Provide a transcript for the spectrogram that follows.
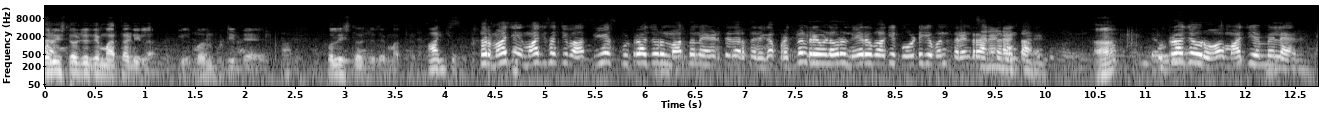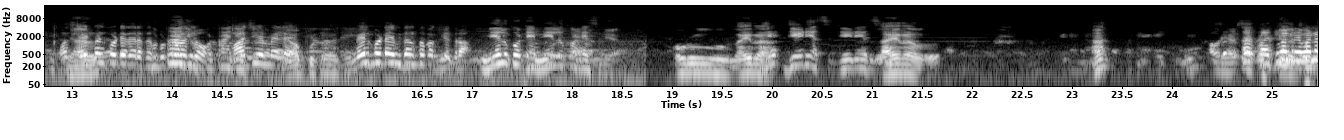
ಪೊಲೀಸ್ನವ್ರ ಜೊತೆ ಮಾತಾಡಿಲ್ಲ. ಇಲ್ಲಿ ಬಂದ್ಬಿಟ್ಟಿದ್ದೆ. ಪೊಲೀಸ್ನವ್ರ ಜೊತೆ ಮಾತಾಡಿ ಸರ್. ಮಾಜಿ ಮಾಜಿ ಸಚಿವ ಸಿ ಎಸ್ ಪುಟ್ಟರಾಜ್ ಅವರು ಮಾತನ್ನ ಹೇಳ್ತಿದ್ದಾರೆ ಸರ್. ಈಗ ಪ್ರಜ್ವಲ್ ರೇವಣ್ಣ ಅವರು ನೇರವಾಗಿ ಕೋರ್ಟಿಗೆ ಬಂದು ಸರೆಂಡರ್ ಆಗ್ತಾರೆ ಅಂತ. ಆ? ಪುಟ್ಟರಾಜ್ ಅವರು ಮಾಜಿ ಎಂ ಎಲ್ ಎ ಒಂದು ಸ್ಟೇಟ್ಮೆಂಟ್ ಕೊಟ್ಟಿದ್ದಾರೆ ಸರ್. ಪುಟ್ಟರಾಜು. ಮಾಜಿ ಎಂ ಎಲ್ ಎ. ಮೇಲ್ಕೋಟೆ ವಿಧಾನಸಭಾ ಕ್ಷೇತ್ರ. ಮೇಲ್ಕೋಟೆ ಮೇಲುಕೋಟೆ ಅವರು ಲೈರ? ಜೆಡಿಎಸ್ ಜೆಡಿಎಸ್ ಲೈರ ಅವರು? ಸರ್ ಪ್ರಜ್ವಲ್ ರೇವಣ್ಣ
